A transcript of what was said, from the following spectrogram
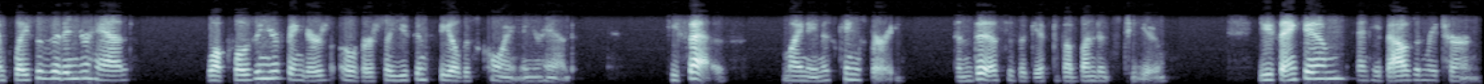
and places it in your hand while closing your fingers over so you can feel this coin in your hand. He says, My name is Kingsbury, and this is a gift of abundance to you. You thank him, and he bows in return.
